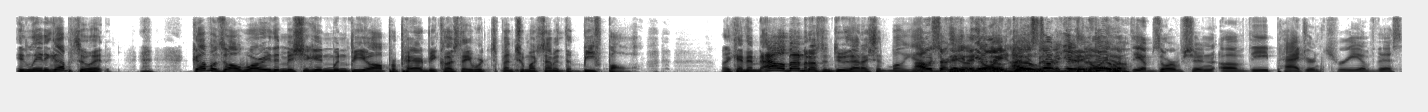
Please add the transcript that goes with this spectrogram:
in leading up to it, Gov was all worried that Michigan wouldn't be all prepared because they would spend too much time at the Beef Bowl. Like, and then Alabama doesn't do that. I said, well, yeah. I was starting to get annoyed. they I was starting to get annoyed with the absorption of the pageantry of this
